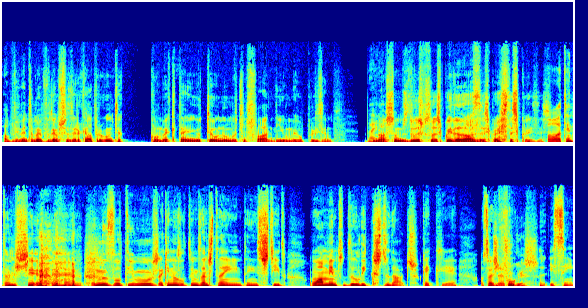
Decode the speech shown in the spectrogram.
obviamente também podemos fazer aquela pergunta: como é que tem o teu número de telefone e o meu, por exemplo? Bem, Nós somos duas pessoas cuidadosas com estas coisas. Ou tentamos ser. nos últimos, aqui nos últimos anos tem, tem existido um aumento de leaks de dados. O que é que é? Ou seja, fugas. E sim,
